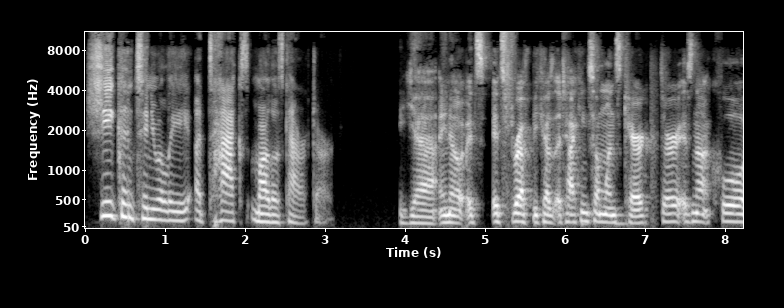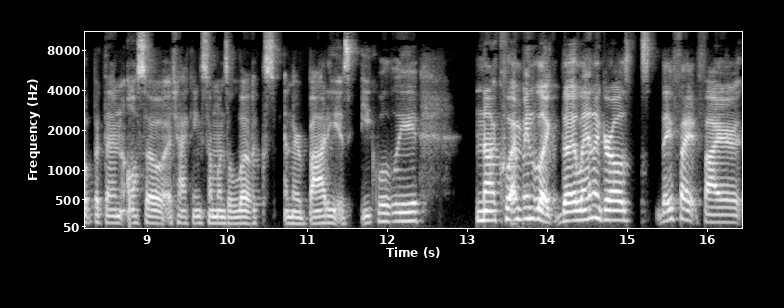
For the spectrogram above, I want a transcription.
she continually attacks Marlo's character. Yeah, I know. It's it's rough because attacking someone's character is not cool, but then also attacking someone's looks and their body is equally not cool. I mean, look, the Atlanta girls, they fight fire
